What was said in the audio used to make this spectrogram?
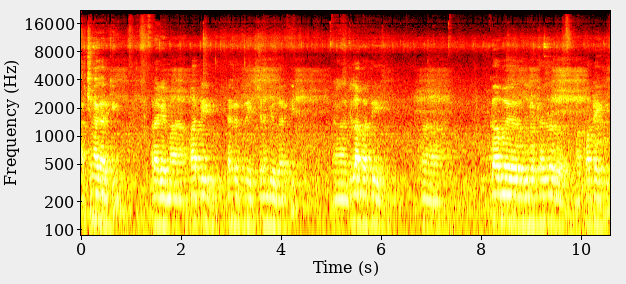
అర్చన గారికి అలాగే మా పార్టీ సెక్రటరీ చిరంజీవి గారికి జిల్లా పార్టీ కాబోయే రోజుల్లో ట్రెజరర్ మా కోటయ్యకి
